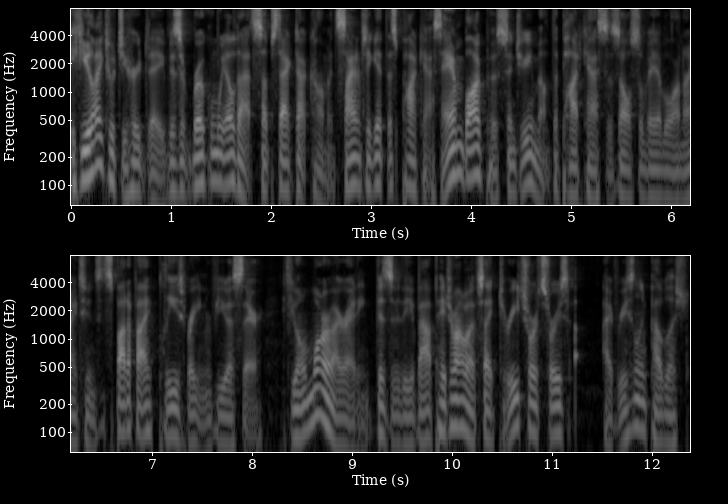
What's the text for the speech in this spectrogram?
If you liked what you heard today, visit brokenwheel.substack.com and sign up to get this podcast and blog posts sent to your email. The podcast is also available on iTunes and Spotify. Please rate and review us there. If you want more of my writing, visit the About page on my website to read short stories I've recently published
